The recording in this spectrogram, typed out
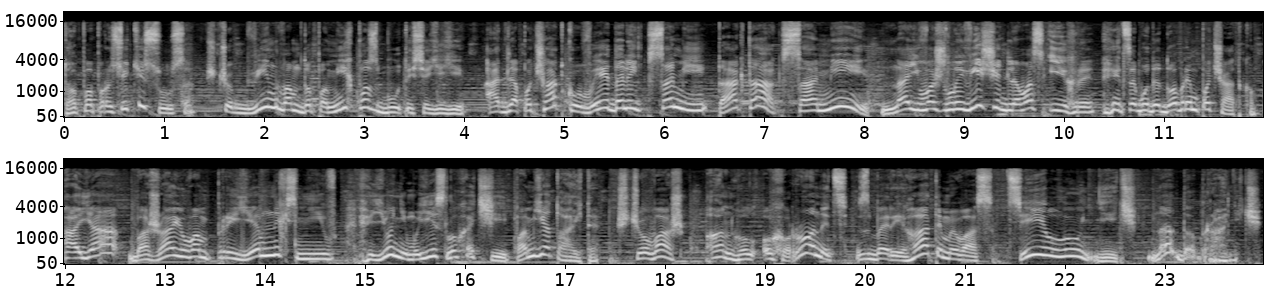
то попросіть Ісуса, щоб він вам допоміг позбутися її. А для початку видаліть самі, так, так, самі найважливіші для вас ігри. І це буде добрим початком. А я бажаю вам приємних снів, юні мої слухачі. Пам'ятайте, що ваш ангел-охоронець зберігатиме вас цілу ніч на добраніч.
